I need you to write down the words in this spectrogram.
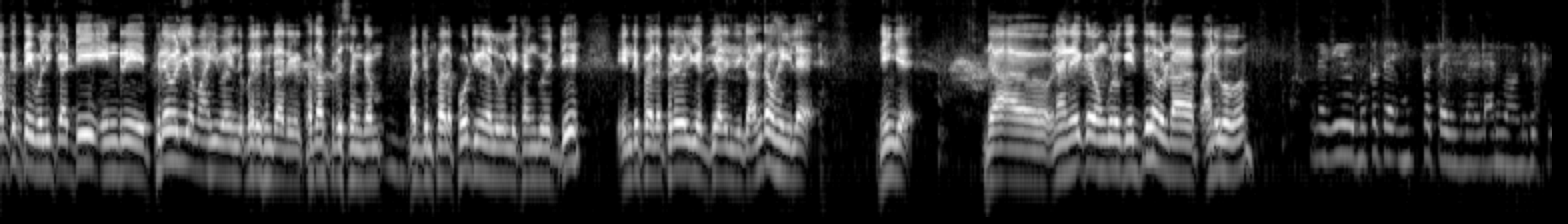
ஆக்கத்தை வழிகாட்டி இன்று பிரபல்யமாகி வந்து வருகின்றார்கள். கதாபிரசங்கம் மற்றும் பல போட்டி நிகழ்வுகளில் பங்கு பெற்று இன்று பல பிரபல்யத்தை அடைஞ்சிருக்கு அந்த வகையில் நீங்கள் இந்த நான் நினைக்கிறேன் உங்களுக்கு எத்தனை வருட அனுபவம்? எனக்கு முப்பத்தை முப்பத்தைந்து வருட அனுபவம் இருக்கு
